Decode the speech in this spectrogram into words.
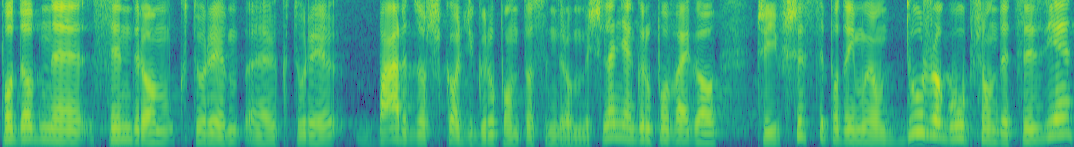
Podobny syndrom, który, e, który bardzo szkodzi grupom, to syndrom myślenia grupowego, czyli wszyscy podejmują dużo głupszą decyzję,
